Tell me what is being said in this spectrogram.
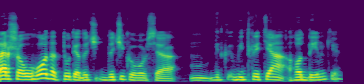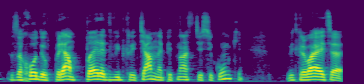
Перша угода, тут я дочікувався від, відкриття годинки, заходив прямо перед відкриттям на 15 секундки. Відкривається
